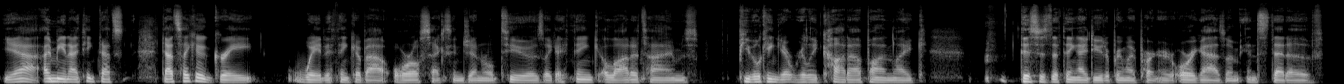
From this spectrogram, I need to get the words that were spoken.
Yeah, I mean, I think that's that's like a great way to think about oral sex in general too. Is like I think a lot of times people can get really caught up on like this is the thing I do to bring my partner to orgasm instead of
